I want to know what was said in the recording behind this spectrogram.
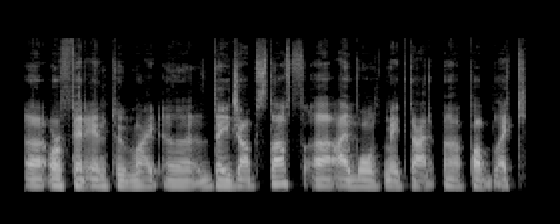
uh, or fit into my uh, day job stuff, I won't make that public.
